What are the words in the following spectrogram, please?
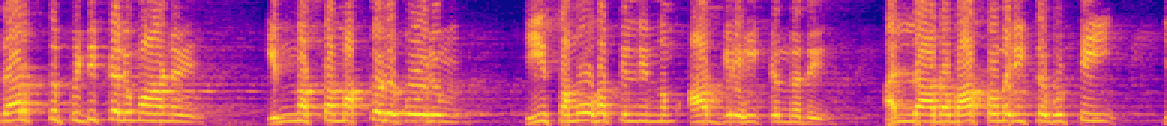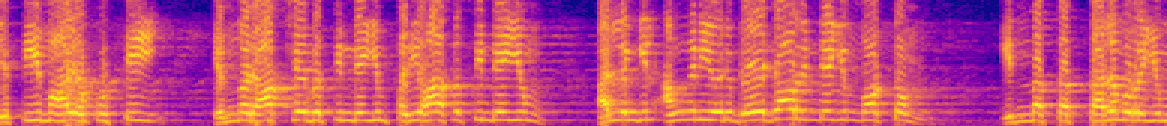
ചേർത്ത് പിടിക്കലുമാണ് ഇന്നത്തെ മക്കൾ പോലും ഈ സമൂഹത്തിൽ നിന്നും ആഗ്രഹിക്കുന്നത്. അല്ലാതെ വാപ്പ മരിച്ച കുട്ടി യത്തീമായ കുട്ടി എന്നൊരാക്ഷേപത്തിന്റെയും പരിഹാസത്തിന്റെയും അല്ലെങ്കിൽ അങ്ങനെ ഒരു ബേജാറിന്റെയും നോട്ടം ഇന്നത്തെ തലമുറയും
